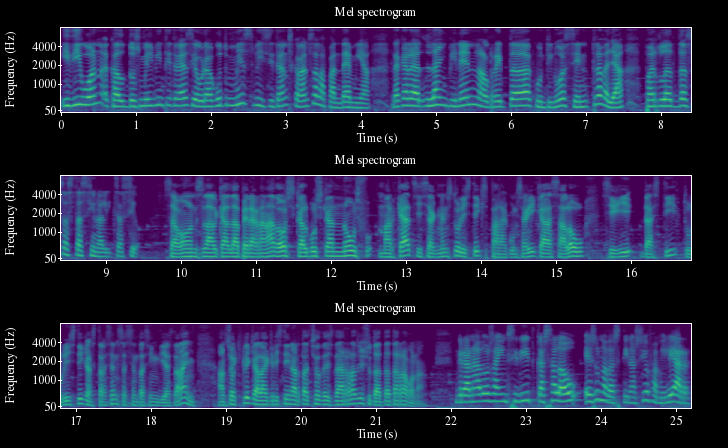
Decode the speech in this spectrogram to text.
i diuen que el 2023 hi haurà hagut més visitants que abans de la pandèmia. De cara l'any vinent, el repte continua sent treballar per la desestacionalització. Segons l'alcalde Pere Granados, cal buscar nous mercats i segments turístics per aconseguir que Salou sigui destí turístic els 365 dies de l'any. Ens ho explica la Cristina Artacho des de Ràdio Ciutat de Tarragona. Granados ha incidit que Salou és una destinació familiar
